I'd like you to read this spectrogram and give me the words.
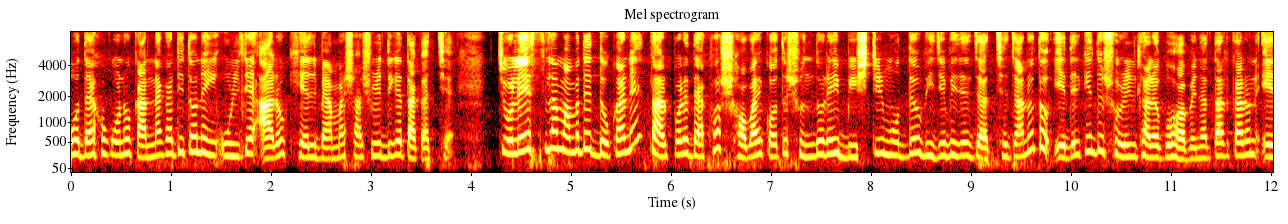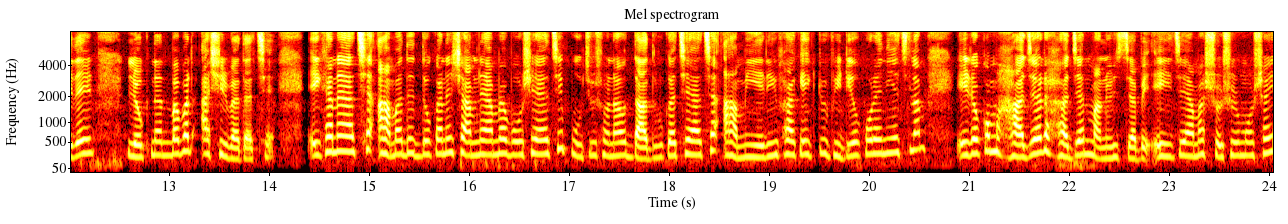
ও দেখো কোনো কান্নাকাটি তো নেই, উল্টে আরও খেলবে, আমার শাশুড়ির দিকে তাকাচ্ছে। চলে এসেছিলাম আমাদের দোকানে। তারপরে দেখো সবাই কত সুন্দর এই বৃষ্টির মধ্যেও ভিজে ভিজে যাচ্ছে। জানো তো, এদের কিন্তু শরীর খারাপও হবে না। তার কারণ এদের লোকনাথ বাবার আশীর্বাদ আছে। এখানে আছে আমাদের দোকানের সামনে আমরা বসে আছি। পুচু সোনাও দাদুর কাছে আছে। আমি এরই ফাঁকে একটু ভিডিও করে নিয়েছিলাম। এরকম হাজার হাজার মানুষ যাবে। এই যে আমার শ্বশুর মশাই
